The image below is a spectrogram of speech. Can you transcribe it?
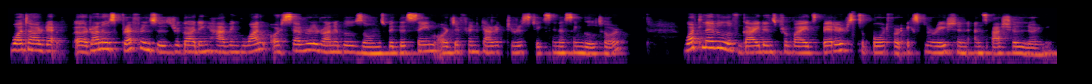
What are uh, runners' preferences regarding having one or several runnable zones with the same or different characteristics in a single tour? What level of guidance provides better support for exploration and spatial learning?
